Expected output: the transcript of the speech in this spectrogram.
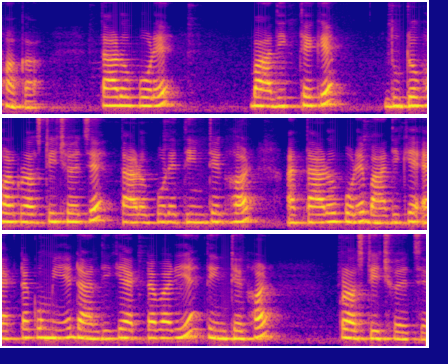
ফাঁকা। তার ওপরে বাঁ দিক থেকে দুটো ঘর ক্রস হয়েছে, তার ওপরে তিনটে ঘর, আর তার ওপরে বাঁ দিকে একটা কমিয়ে ডান দিকে একটা বাড়িয়ে তিনটে ঘর ক্রস হয়েছে।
